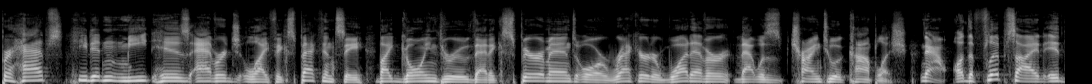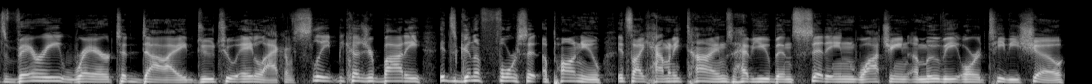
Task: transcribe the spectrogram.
perhaps he didn't meet his average life expectancy by going through that experiment or record or whatever that was trying to accomplish. Now, on the flip side, it's very rare to die due to a lack of sleep because your body it's going to force it upon you. It's like how many times have you been sitting watching a movie or a TV show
